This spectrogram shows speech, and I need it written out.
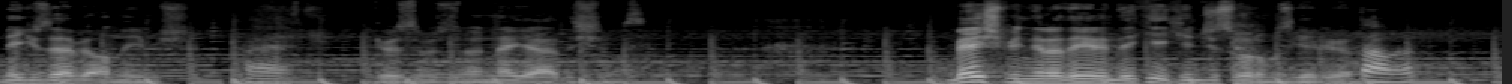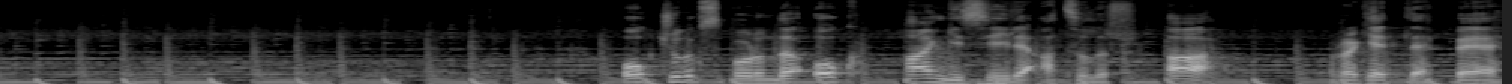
Ne güzel bir anıymış. Evet. Gözümüzün önüne geldi şimdi. 5000 lira değerindeki ikinci sorumuz geliyor. Tamam. Okçuluk sporunda ok hangisiyle atılır? A. Raketle B.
